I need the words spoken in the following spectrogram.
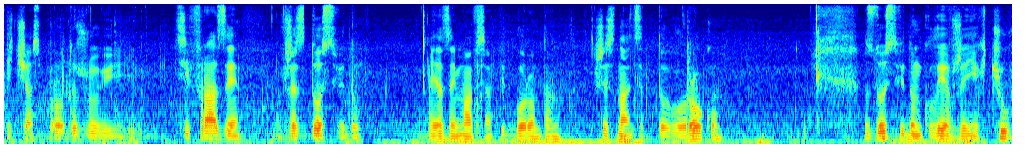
під час продажу. І ці фрази вже з досвіду. Я займався підбором там 16-го року. З досвідом, коли я вже їх чув,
